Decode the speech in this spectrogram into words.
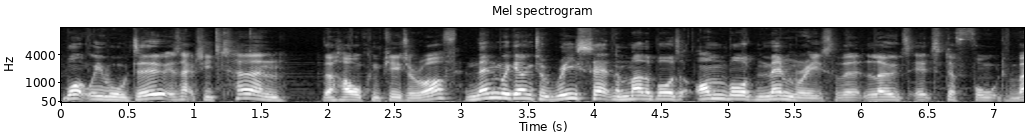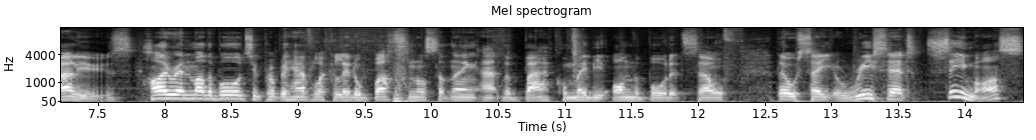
What we will do is actually turn the whole computer off. And then we're going to reset the motherboard's onboard memory so that it loads its default values. Higher end motherboards, you probably have like a little button or something at the back or maybe on the board itself They'll say reset CMOS.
